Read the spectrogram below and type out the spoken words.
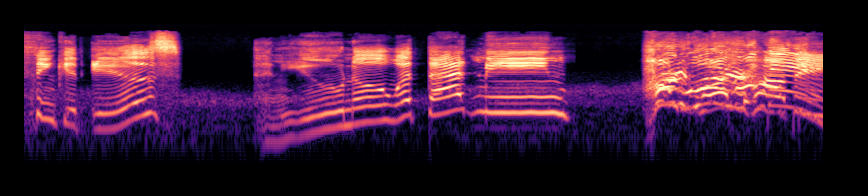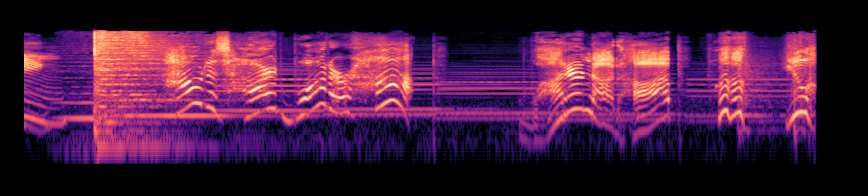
think it is. And you know what that means. Hard water hopping! How does hard water hop? Water not hop. you You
